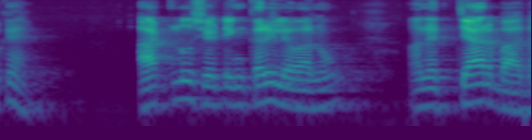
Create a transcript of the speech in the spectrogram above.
ઓકે આટલું સેટિંગ કરી લેવાનું અને ત્યારબાદ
